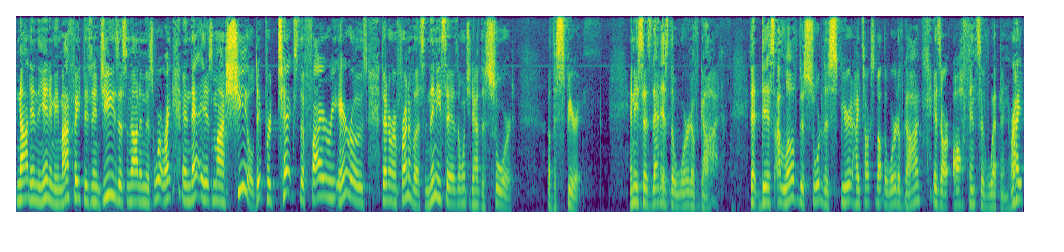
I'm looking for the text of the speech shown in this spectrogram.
not in the enemy. My faith is in Jesus, not in this world, right? And that is my shield. It protects the fiery arrows that are in front of us. And then he says, I want you to have the sword of the Spirit. And he says, that is the Word of God that this, I love the sword of the Spirit, how he talks about the Word of God, is our offensive weapon, right?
